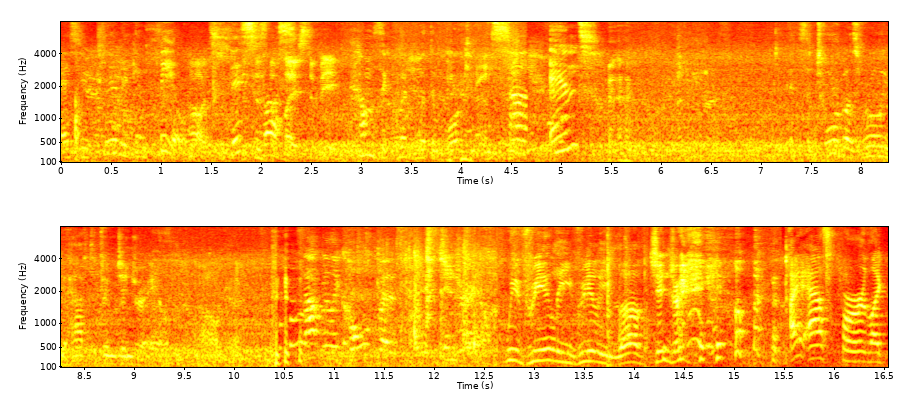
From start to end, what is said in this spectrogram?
As you clearly can feel, Oh, this, this is the bus place to be. comes equipped with a working AC. Uh, and it's a tour bus rule, you have to drink ginger ale. Oh, okay. It's not really cold, but it's, it's ginger ale. We really, really love ginger ale. I asked for like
